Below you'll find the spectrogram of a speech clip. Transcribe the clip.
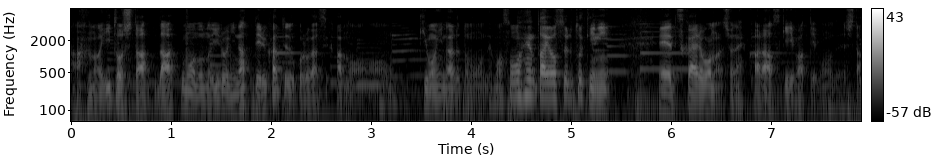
あの意図したダークモードの色になっているかというところが、あの、肝になると思うので、まあ、その辺対応するときに、えー、使えるものなんでしょうね。カラースキーマっていうものでした。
